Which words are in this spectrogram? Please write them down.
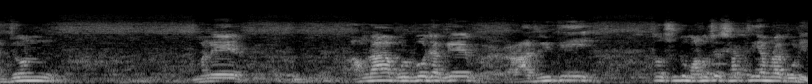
একজন মানে আমরা বলব যাকে রাজনীতি তো শুধু মানুষের স্বার্থেই আমরা করি,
